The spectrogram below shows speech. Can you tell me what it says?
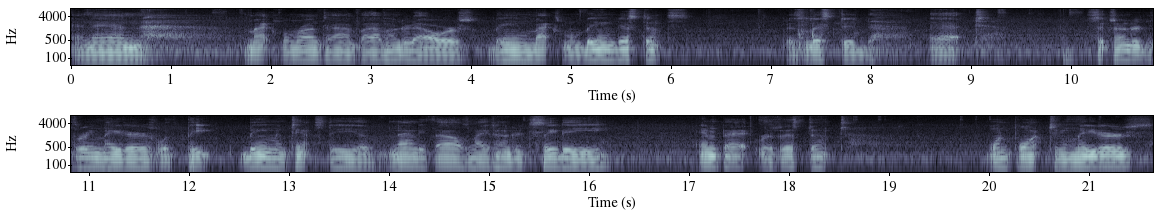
And then maximum runtime 500 hours. Beam maximum beam distance is listed at 603 meters with peak beam intensity of 90,800 CD. Impact resistant 1.2 meters,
